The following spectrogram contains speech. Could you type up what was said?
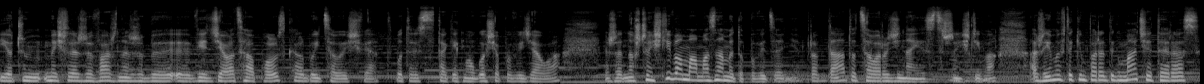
I o czym myślę, że ważne, żeby e, wiedziała cała Polska albo i cały świat. Bo to jest tak, jak Małgosia powiedziała, że no szczęśliwa mama, znamy to powiedzenie, prawda? To cała rodzina jest szczęśliwa. A żyjemy w takim paradygmacie teraz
